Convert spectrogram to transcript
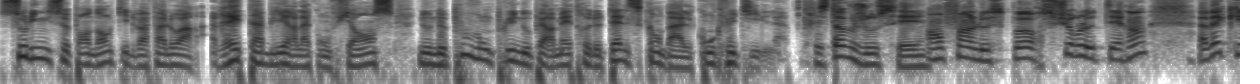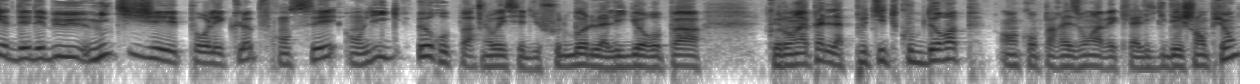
souligne cependant qu'il va falloir rétablir la confiance. Nous ne pouvons plus nous permettre de tels scandales, conclut-il. Christophe Jousset. Enfin, le sport sur le terrain, avec des débuts mitigés pour les clubs français en Ligue Europa. Oui, c'est du football, la Ligue Europa que l'on appelle la petite Coupe d'Europe en comparaison avec la Ligue des Champions.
